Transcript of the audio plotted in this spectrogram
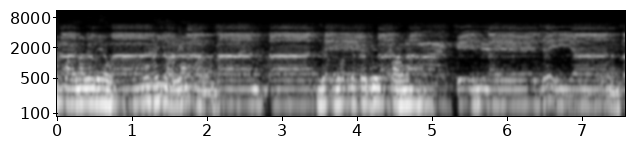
มปล่อยมาเร็วๆตรงนู้นให้หย่อนแล้วปล่อยผ่านโยมจะไปดึงปล่อยนะกินเนชยันโต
